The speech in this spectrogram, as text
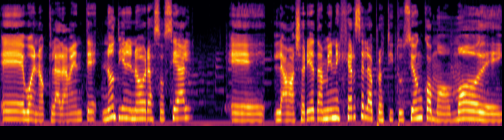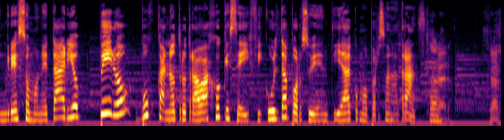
Eh, bueno, claramente no tienen obra social. Eh, la mayoría también ejerce la prostitución como modo de ingreso monetario, pero buscan otro trabajo que se dificulta por su identidad como persona trans. Claro. Claro.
